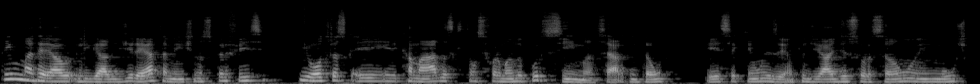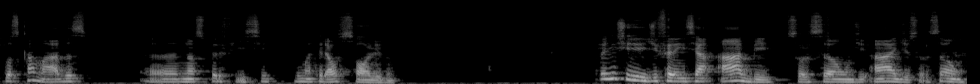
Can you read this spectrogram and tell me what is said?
Tem material ligado diretamente na superfície e outras camadas que estão se formando por cima, certo? Então, esse aqui é um exemplo de adsorção em múltiplas camadas uh, na superfície do material sólido. Para a gente diferenciar absorção de adsorção,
